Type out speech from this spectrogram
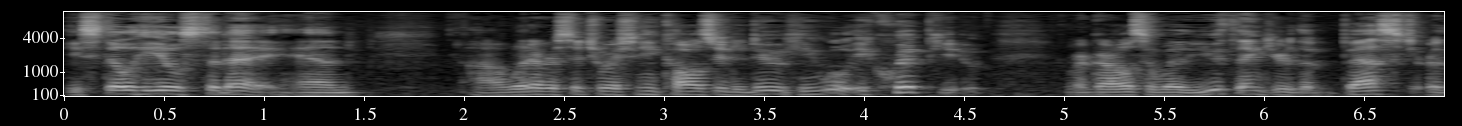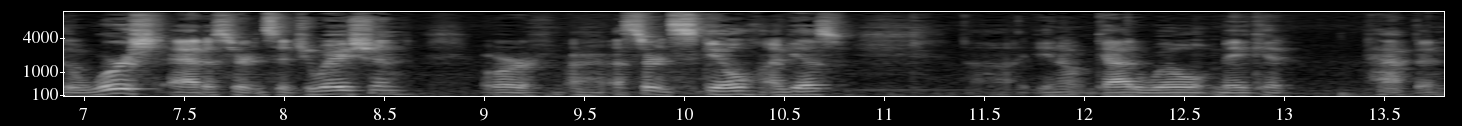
He still heals today, and uh, whatever situation He calls you to do, He will equip you regardless of whether you think you're the best or the worst at a certain situation or a certain skill, I guess. Uh, you know, God will make it happen.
